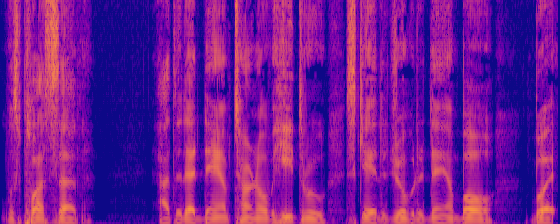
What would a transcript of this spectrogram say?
was plus seven. After that damn turnover he threw, scared to dribble the damn ball. But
